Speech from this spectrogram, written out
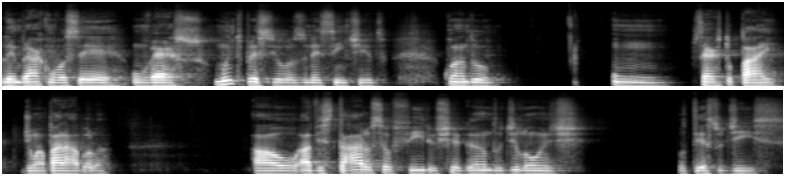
lembrar com você um verso muito precioso nesse sentido, quando um certo pai de uma parábola, ao avistar o seu filho chegando de longe, o texto diz:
